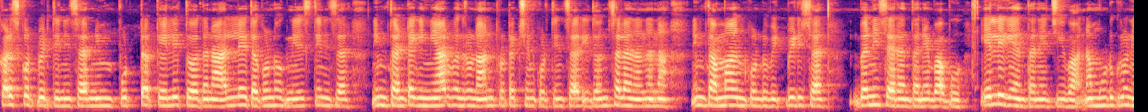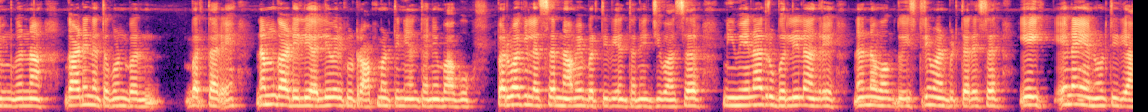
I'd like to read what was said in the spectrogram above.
ಕಳಿಸ್ಕೊಟ್ಬಿಡ್ತೀನಿ ಸರ್. ನಿಮ್ಮ ಪುಟ್ಟ ಕೇಳಿತ್ತು ಅದನ್ನು ಅಲ್ಲೇ ತಗೊಂಡು ಹೋಗಿ ನಿಲ್ಲಿಸ್ತೀನಿ ಸರ್. ನಿಮ್ಮ ತಂಟೆಗೆ ಇನ್ಯಾರು ಬಂದರೂ ನಾನು ಪ್ರೊಟೆಕ್ಷನ್ ಕೊಡ್ತೀನಿ ಸರ್. ಇದೊಂದು ಸಲ ನನ್ನನ್ನು ನಿಮ್ಮ ತಮ್ಮ ಅಂದ್ಕೊಂಡು ಬಿಟ್ಬಿಡಿ ಸರ್. ಬನ್ನಿ ಸರ್ ಅಂತಾನೆ ಬಾಬು. ಎಲ್ಲಿಗೆ ಅಂತಾನೆ ಜೀವ. ನಮ್ಮ ಹುಡುಗರು ನಿಮ್ಗನ್ನು ಗಾಡಿನ ತಗೊಂಡು ಬಂದು ಬರ್ತಾರೆ. ನಮ್ಮ ಗಾಡೀಲಿ ಅಲ್ಲಿವರೆಗೂ ಡ್ರಾಪ್ ಮಾಡ್ತೀನಿ ಅಂತಾನೆ ಬಾಬು. ಪರವಾಗಿಲ್ಲ ಸರ್, ನಾವೇ ಬರ್ತೀವಿ ಅಂತಾನೆ ಜೀವ. ಸರ್, ನೀವೇನಾದರೂ ಬರಲಿಲ್ಲ ಅಂದರೆ ನನ್ನ ಒಗ್ದು ಇಸ್ತ್ರಿ ಮಾಡಿಬಿಡ್ತಾರೆ ಸರ್. ಏಯ್, ಏನಯ್ಯ, ನೋಡ್ತಿದ್ಯಾ?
